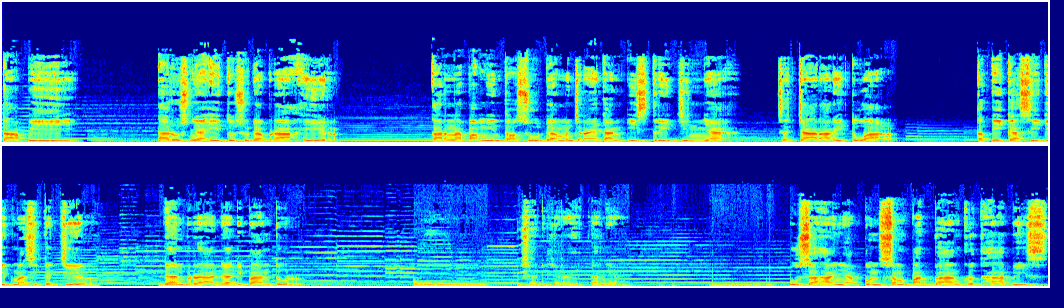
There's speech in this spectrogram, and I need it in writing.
Tapi harusnya itu sudah berakhir karena Pak Minto sudah menceraikan istri jinnya secara ritual ketika Sigit masih kecil dan berada di Bantul. Oh, bisa diceraikan ya. Usahanya pun sempat bangkrut habis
